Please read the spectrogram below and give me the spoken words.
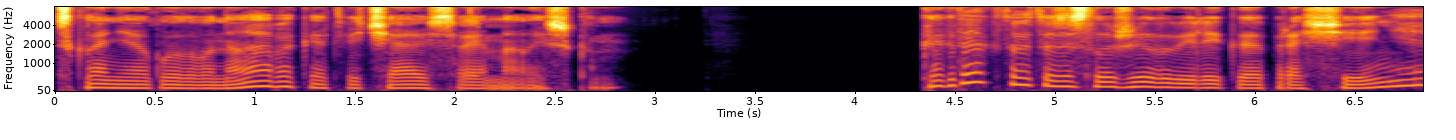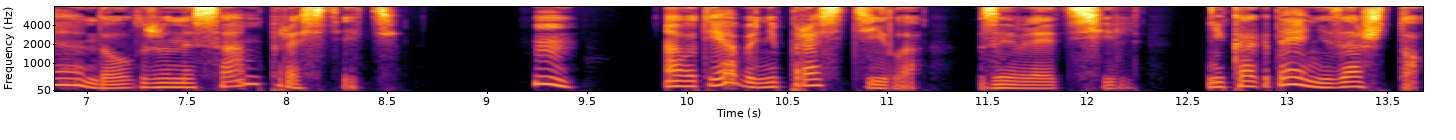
Склоняю голову на бок и отвечаю своим малышкам. Когда кто-то заслужил великое прощение, должен и сам простить. «Хм, а вот я бы не простила», — заявляет Силь. «Никогда и ни за что».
